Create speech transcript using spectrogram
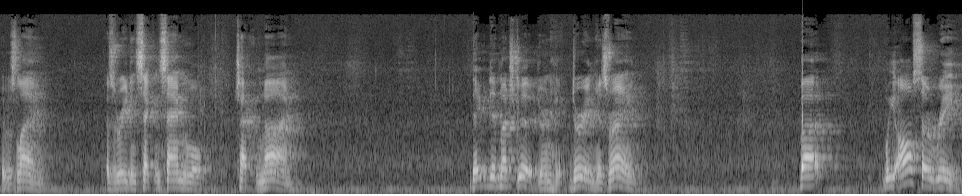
who was lame, as we read in 2 Samuel chapter 9. David did much good during, during his reign. But we also read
